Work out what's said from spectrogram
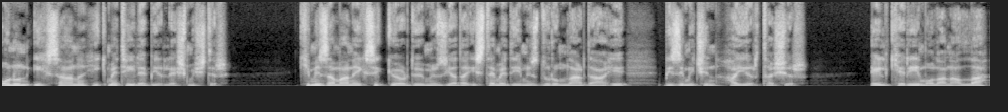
Onun ihsanı hikmetiyle birleşmiştir. Kimi zaman eksik gördüğümüz ya da istemediğimiz durumlar dahi bizim için hayır taşır. El-Kerim olan Allah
